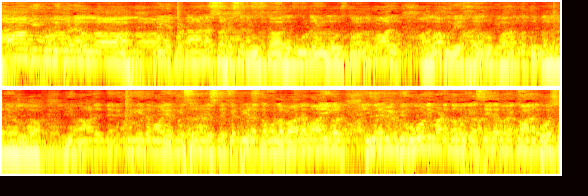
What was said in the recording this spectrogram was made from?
ഭാഗ്യം കൊടുക്കണേ അല്ലാഹ്. പ്രിയപ്പെട്ട അനസ് ഹസനി ഉസ്താദ് കൂടെയുള്ള ഉസ്താദുമാർ അല്ലാഹുവേ ഖൈറു ബറക്കത്തും നൽകണേ അല്ലാഹ്. ഈ നാടിന്റെ അനുഗ്രഹീതമായ പ്രസിഡന്റ് സെക്രട്ടറി അടക്കമുള്ള ഭാരവാഹികൾ ഇതിനു വേണ്ടി ഓടി മടന്നവർ കസേര പിറക്കാനും ബോസ്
